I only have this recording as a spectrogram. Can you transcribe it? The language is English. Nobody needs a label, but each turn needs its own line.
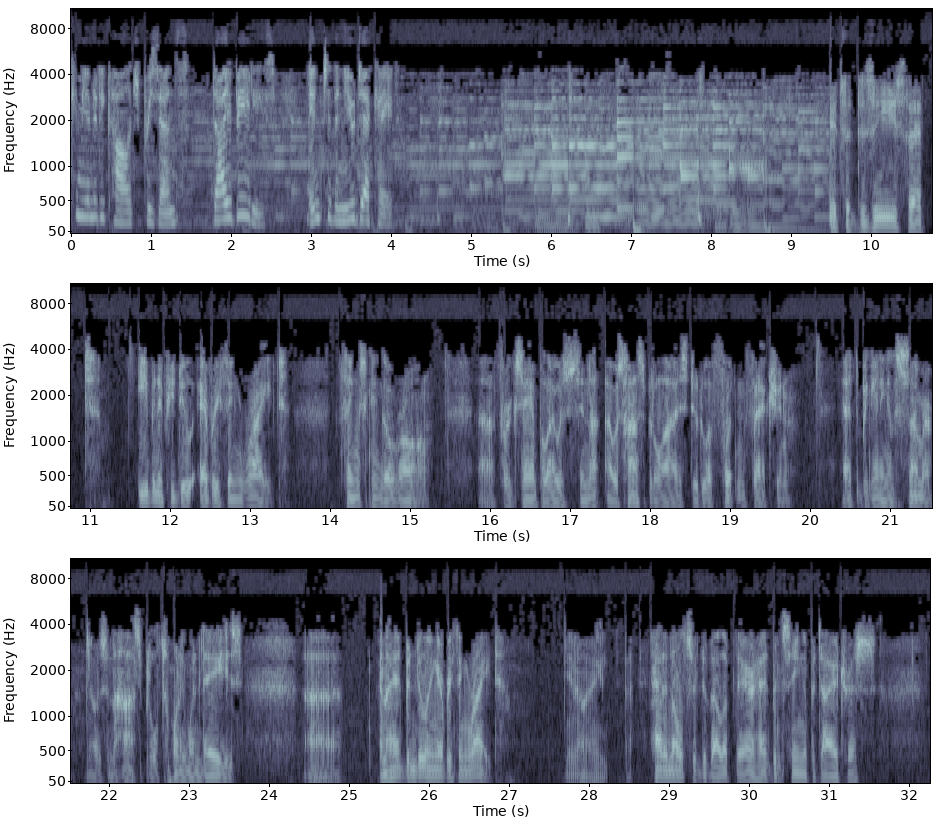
Community College presents Diabetes into the New Decade.
It's a disease that, even if you do everything right, things can go wrong. Uh, for example, I was in, I was hospitalized due to a foot infection at the beginning of the summer. I was in the hospital 21 days, uh, and I had been doing everything right. You know, I had an ulcer develop there, had been seeing a podiatrist,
